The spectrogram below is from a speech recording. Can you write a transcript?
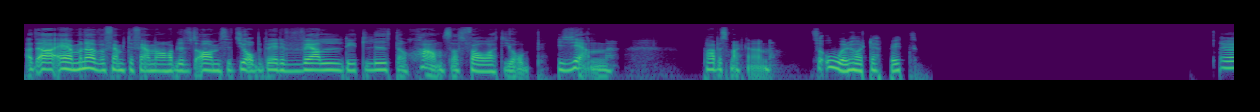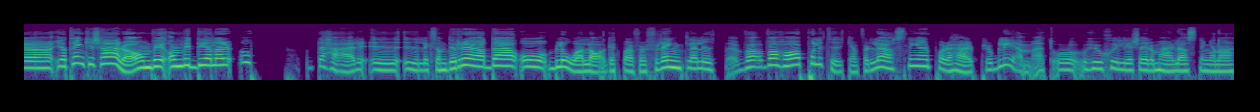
Att är man över 55 år och har blivit av med sitt jobb, då är det väldigt liten chans att få ett jobb igen på arbetsmarknaden. Så oerhört deppigt. Uh, jag tänker så här då, om vi, om vi delar upp det här i, i liksom det röda och blåa laget, bara för att förenkla lite. Va, vad har politiken för lösningar på det här problemet och hur skiljer sig de här lösningarna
